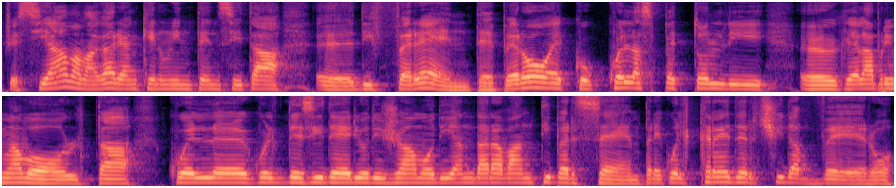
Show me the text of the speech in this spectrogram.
cioè si ama magari anche in un'intensità eh, differente, però ecco quell'aspetto lì eh, che è la prima volta, quel, quel desiderio diciamo di andare avanti per sempre, quel crederci davvero,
